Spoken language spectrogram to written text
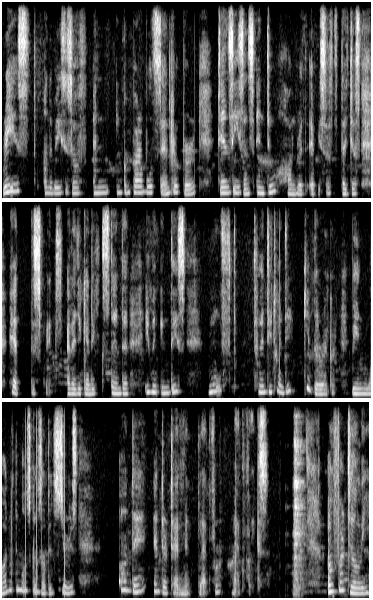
raised on the basis of an incomparable Central Perk, 10 seasons and 200 episodes that just hit the screens, and that you can extend that even in this moved 2020 keep the record, being one of the most consulted series on the entertainment platform Netflix. Unfortunately,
